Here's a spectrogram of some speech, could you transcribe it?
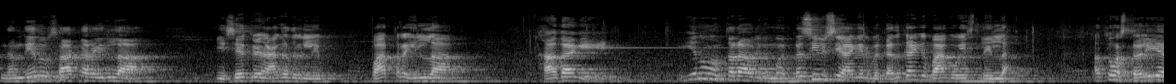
ನಂದೇನು ಸಹಕಾರ ಇಲ್ಲ, ಈ ಸೇತುವೆ ಆಗೋದ್ರಲ್ಲಿ ಪಾತ್ರ ಇಲ್ಲ. ಹಾಗಾಗಿ ಏನೋ ಒಂಥರ ಅವರಿಗೆ ಕಸಿವಿಸಿ ಆಗಿರಬೇಕು. ಅದಕ್ಕಾಗಿ ಭಾಗವಹಿಸಲಿಲ್ಲ. ಅಥವಾ ಸ್ಥಳೀಯ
